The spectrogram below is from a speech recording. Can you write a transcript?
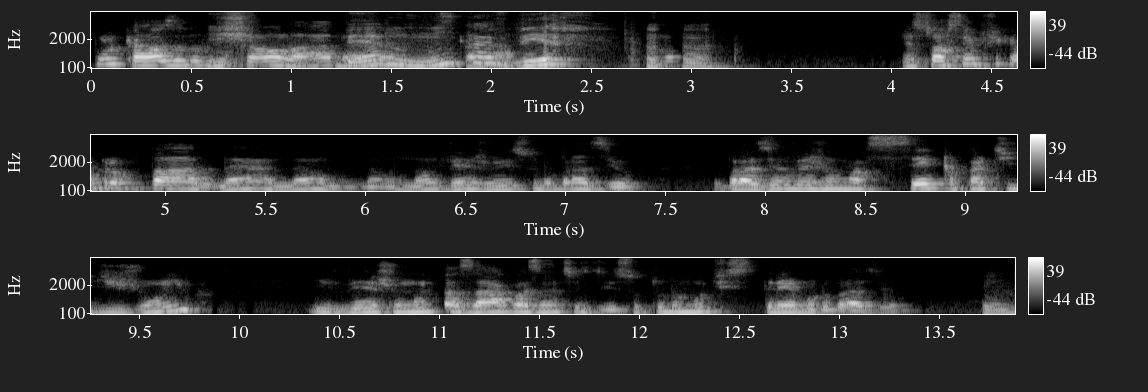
Por causa do vulcão lá. Espero né, nunca ver. o pessoal sempre fica preocupado, né? Não, não, não vejo isso no Brasil. No Brasil eu vejo uma seca a partir de junho e vejo muitas águas antes disso. Tudo muito extremo no Brasil. Sim.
